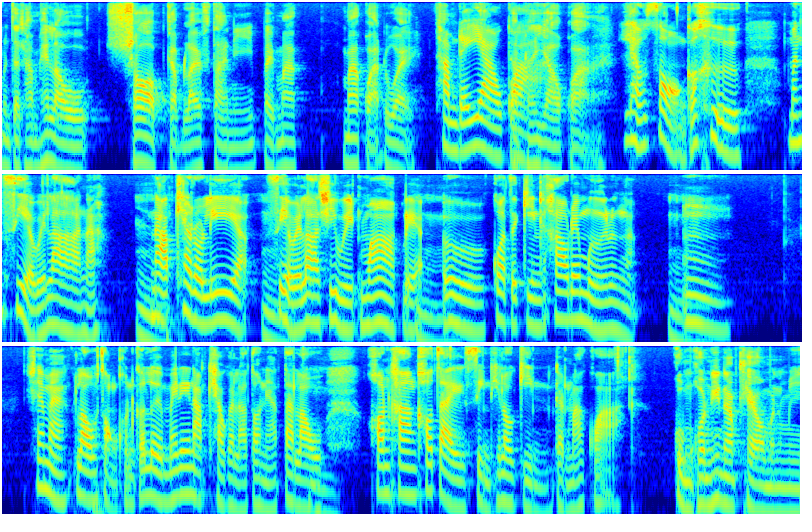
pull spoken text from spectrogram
มันจะทำให้เราชอบกับไลฟ์สไตล์นี้ไปมากมากกว่าด้วยทำได้ยาวกว่าทำได้ยาวกว่า แล้วสองก็คือ มันเสียเวลานะนับแคลอรี่อะเสียเวลาชีวิตมากเลยอะเออ กว่าจะกินข้าวได้มื้อหนึ่งอะอืม ใช่ไหมเราสองคนก็เลยไม่ได้นับแคลกันแล้วตอนเนี้ยแต่เราค่อนข้างเข้าใจสิ่งที่เรากินกันมากกว่า กลุ่มคนที่นับแคลมันมี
